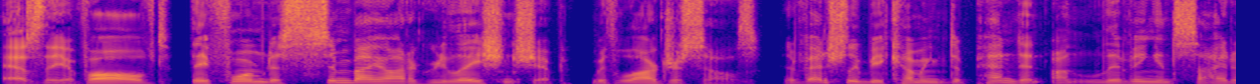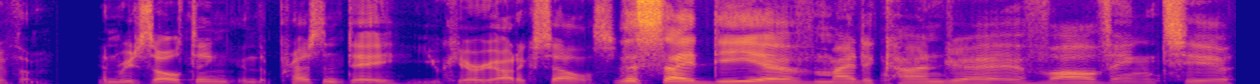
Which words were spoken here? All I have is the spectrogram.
As they evolved, they formed a symbiotic relationship with larger cells, eventually becoming dependent on living inside of them and resulting in the present day eukaryotic cells. This idea of mitochondria evolving to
